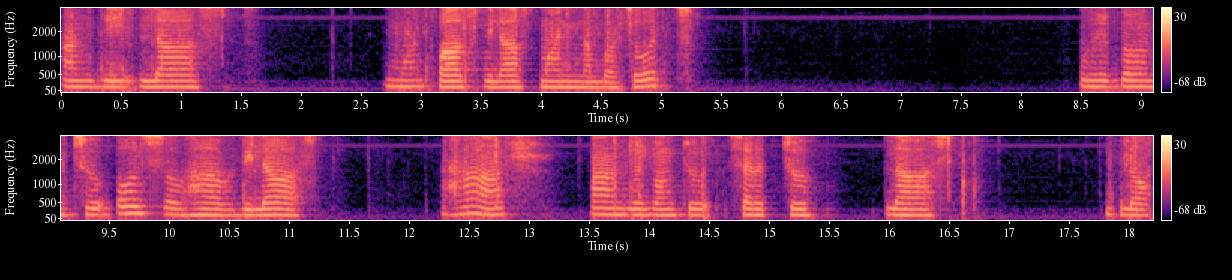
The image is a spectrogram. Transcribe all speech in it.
And the last pass the last mining number to it we're going to also have the last hash and we're going to set it to last block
